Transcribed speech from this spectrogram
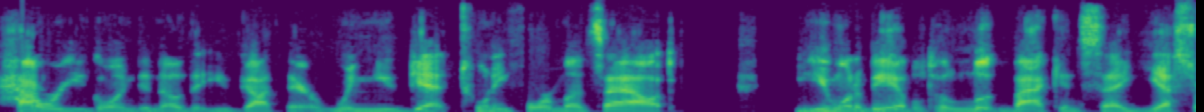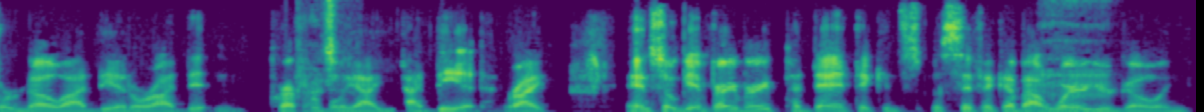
How are you going to know that you've got there? When you get 24 months out, you want to be able to look back and say yes or no i did or i didn't preferably gotcha. I, I did right and so get very very pedantic and specific about mm-hmm. where you're going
